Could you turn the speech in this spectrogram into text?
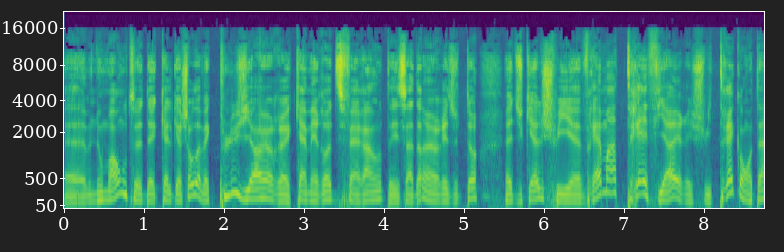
nous montrent de quelque chose avec plusieurs euh, caméras différentes et ça donne un résultat euh, duquel je suis euh, vraiment très fier et je suis très content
